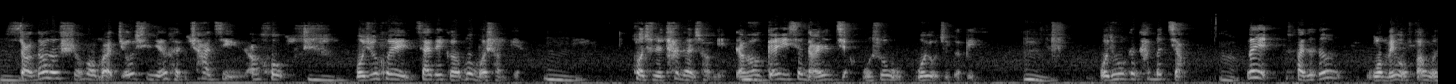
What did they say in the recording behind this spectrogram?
嗯想到的时候嘛，就心情很差劲，然后嗯我就会在那个陌陌上面，嗯或者是探探上面，然后跟一些男人讲，我说我我有这个病，嗯。我就会跟他们讲，嗯。那反正我没有放我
